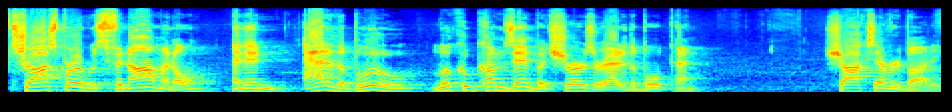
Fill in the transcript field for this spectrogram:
Strasburg was phenomenal. And then out of the blue, look who comes in but Scherzer out of the bullpen. Shocks everybody.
